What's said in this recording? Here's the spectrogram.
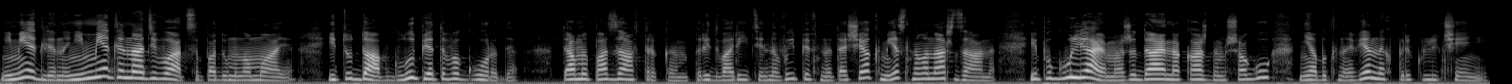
«Немедленно, немедленно одеваться», — подумала Майя, — «и туда, вглубь этого города. Там и позавтракаем, предварительно выпив натощак местного нарзана, и погуляем, ожидая на каждом шагу необыкновенных приключений,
